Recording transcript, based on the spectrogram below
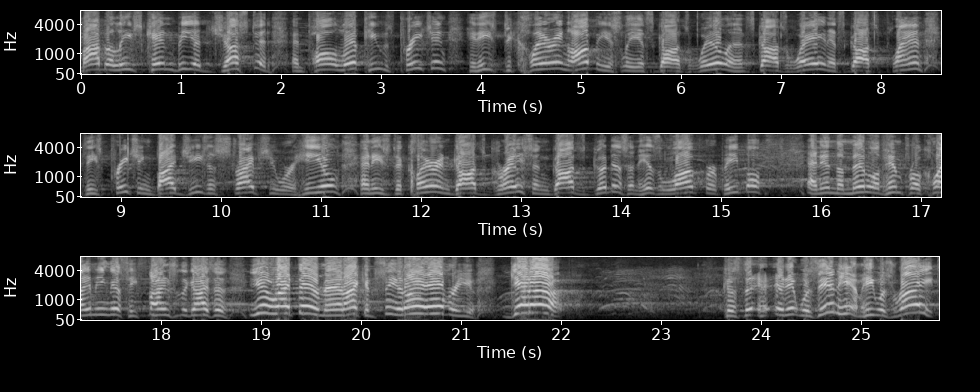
My beliefs can be adjusted. And Paul, look, he was preaching and he's declaring, obviously, it's God's will and it's God's way and it's God's plan. And he's preaching, by Jesus' stripes you were healed. And he's declaring God's grace and God's goodness and his love for people. And in the middle of him proclaiming this, he finds the guy says, You right there, man, I can see it all over you. Get up. Because and it was in him. He was right.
